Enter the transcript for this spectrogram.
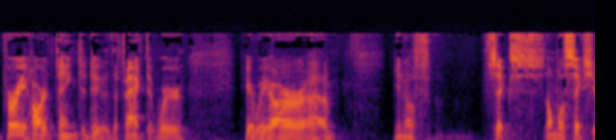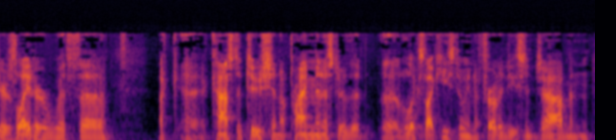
very hard thing to do. The fact that we're here we are, uh, you know, six almost six years later with. Uh, a, a, constitution, a prime minister that uh, looks like he's doing a fairly decent job, and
